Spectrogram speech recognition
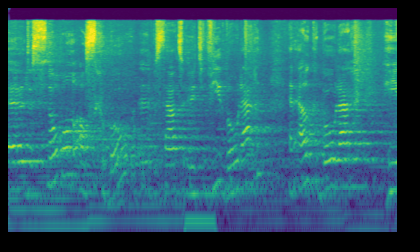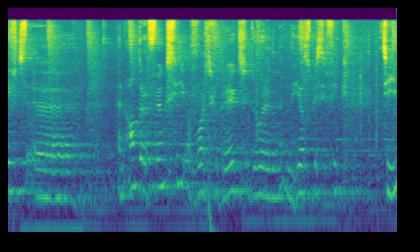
Uh, de Snowball als gebouw uh, bestaat uit vier bouwlagen. En elke bouwlaag heeft uh, een andere functie of wordt gebruikt door een, een, heel specifiek team.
